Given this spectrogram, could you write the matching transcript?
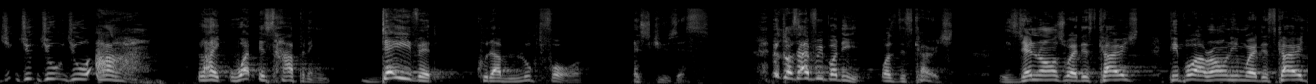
You, you, you are like, what is happening? David could have looked for excuses because everybody was discouraged. His generals were discouraged. People around him were discouraged.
